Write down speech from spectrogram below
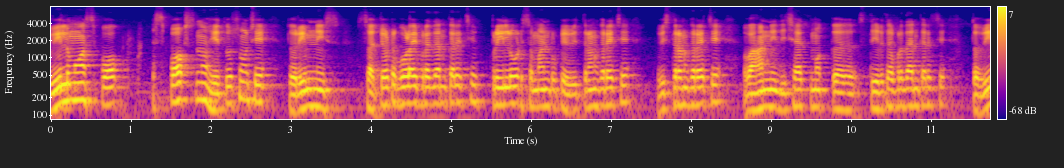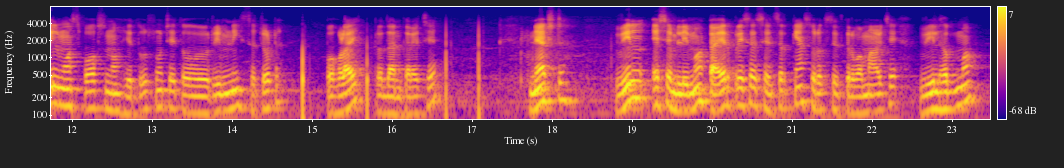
વ્હીલમાં સ્પોક, સ્પોક્સનો હેતુ શું છે? તો રિમની સચોટ ગોળાઈ પ્રદાન કરે છે, પ્રીલોડ સમાનરૂપે વિતરણ કરે છે, વિસ્તરણ કરે છે, વાહનની દિશાત્મક સ્થિરતા પ્રદાન કરે છે. તો વ્હીલમાં સ્પોક્સનો હેતુ શું છે? તો રીમની સચોટ પહોળાઈ પ્રદાન કરે છે. નેક્સ્ટ, વ્હીલ એસેમ્બલીમાં ટાયર પ્રેશર સેન્સર ક્યાં સુરક્ષિત કરવામાં આવે છે? વ્હીલ હબમાં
